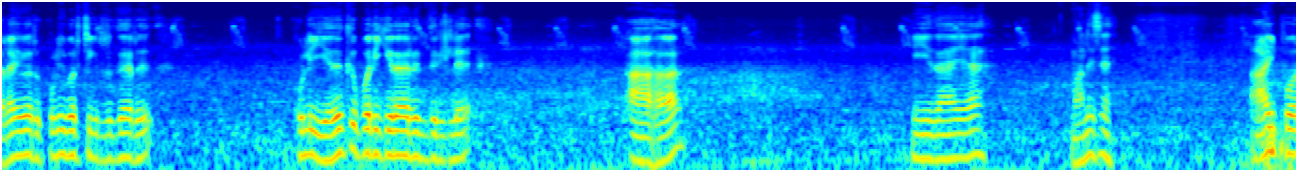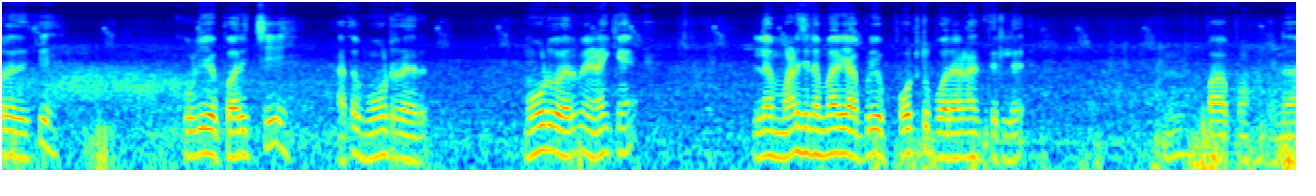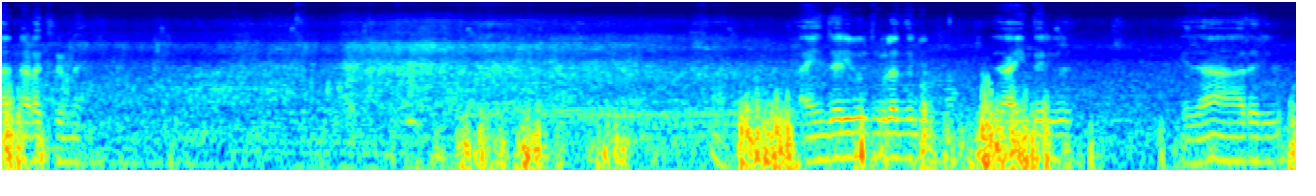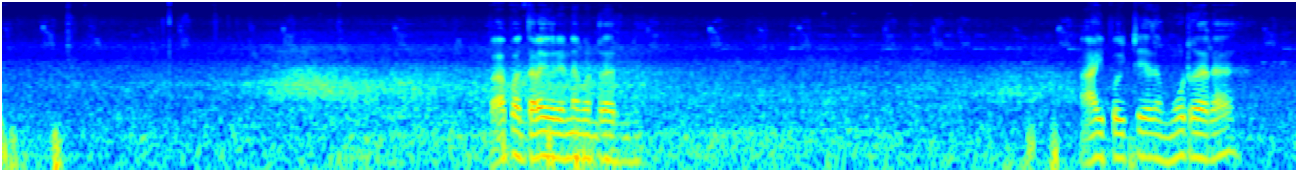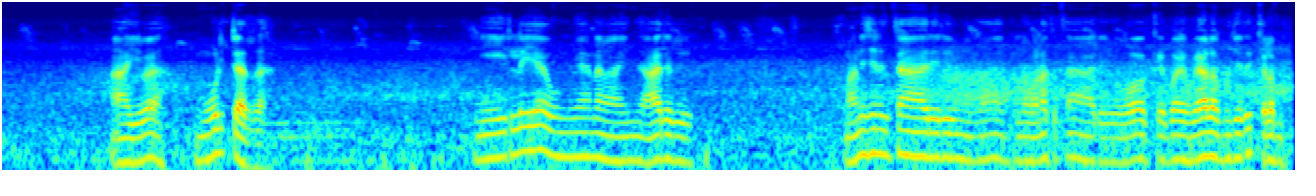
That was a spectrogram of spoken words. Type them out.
தலைவர் குழி பறிச்சிக்கிட்டு இருக்காரு. குழி எதுக்கு பறிக்கிறாருன்னு தெரியல. ஆஹா. நீதாயா மனுஷன். ஆய் போகிறதுக்கு குழியை பறித்து அதை மூடுறாரு. மூடுவாருன்னு நினைக்கேன். இல்லை மனுஷனை மாதிரி அப்படியே போட்டுட்டு போகிறான்னு தெரியல. ம், பார்ப்போம் என்னதான் நடக்குதுன்னு. ஐந்தறிவு விலங்குன்னு இது ஐந்தறிவு. இதுதான் ஆறறிவு. பாப்பா தலைவர் என்ன பண்ணுறாருன்னு ஆய் போயிட்டு அதை மூடுறாரா? ஆ இவ மூடிட்டாரா நீ இல்லையா உண்மையான ஐந்து ஆறறிவு? மனுஷனுக்கு தான் ஆறறிவு இல்லை உனக்கு தான் அறிவு. ஓகே பாய் வேலை முடிஞ்சது கிளம்பு.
